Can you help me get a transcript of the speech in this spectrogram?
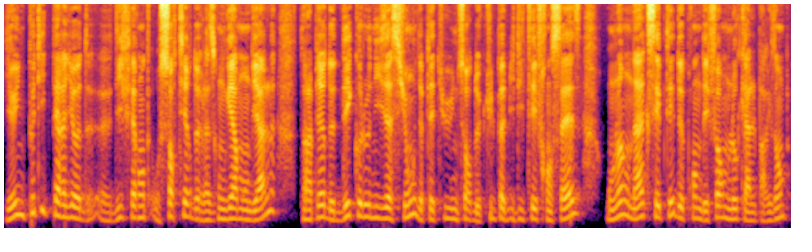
Il y a eu une petite période euh, différente au sortir de la Seconde Guerre mondiale, dans la période de décolonisation, il y a peut-être eu une sorte de culpabilité française, où là, on a accepté de prendre des formes locales. Par exemple,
